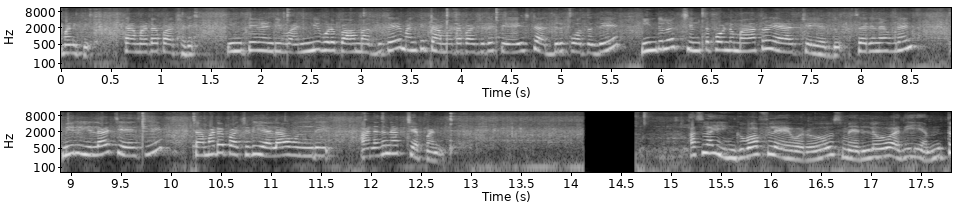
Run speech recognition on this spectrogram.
మనకి. టమాటా పచ్చడి. ఇంతేనండి ఇవన్నీ కూడా బాగా మగ్గితే మనకి టమాటా పచ్చడి టేస్ట్ అద్దరిపోతుంది ఇందులో చింతపండు మాత్రం యాడ్ చేయొద్దు. సరేనా ఫ్రెండ్స్? మీరు ఇలా చేసి టమాటా పచ్చడి ఎలా ఉంది అనేది నాకు చెప్పండి. అసలు ఆ ఇంగువ ఫ్లేవరు స్మెల్ అది ఎంత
